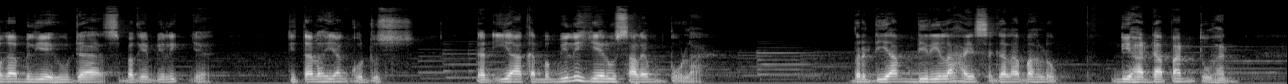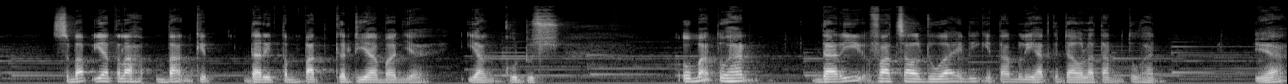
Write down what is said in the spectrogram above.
mengambil Yehuda sebagai miliknya di tanah yang kudus, dan ia akan memilih Yerusalem pula Berdiam dirilah hai segala makhluk di hadapan Tuhan, sebab ia telah bangkit dari tempat kediamannya yang kudus. Umat Tuhan, dari Fatsal 2 ini kita melihat kedaulatan Tuhan. Ya,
